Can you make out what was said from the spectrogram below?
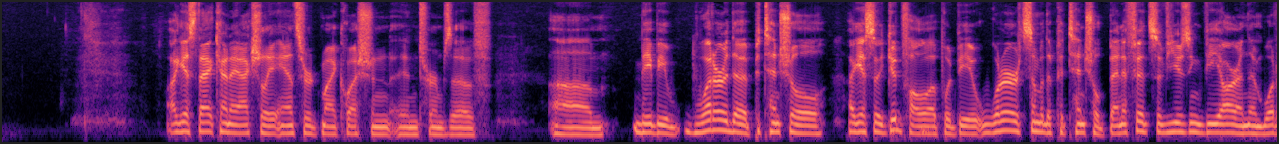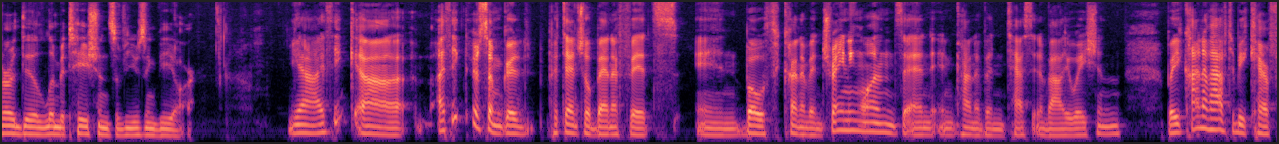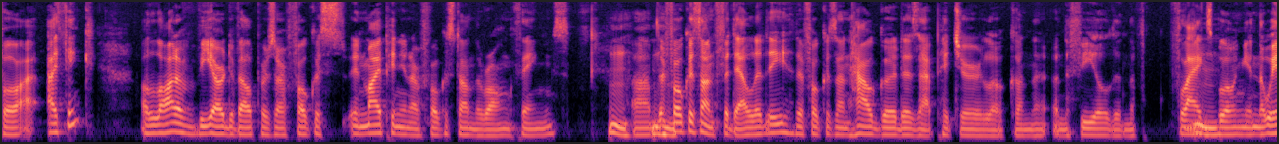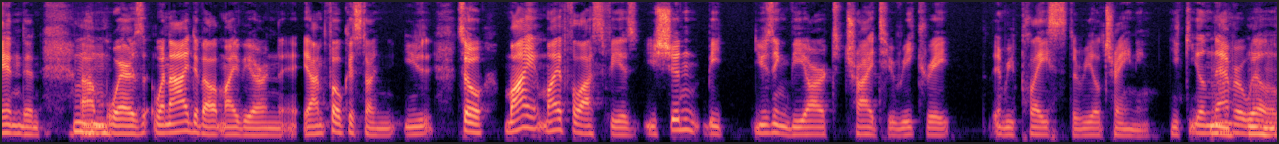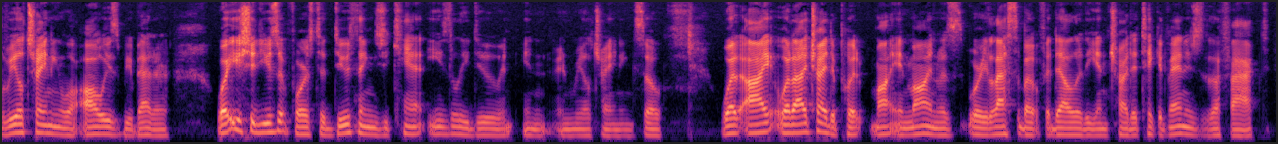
I guess that kind of actually answered my question in terms of um, maybe what are the potential. I guess a good follow up would be what are some of the potential benefits of using VR, and then what are the limitations of using VR? Yeah, I think uh, I think there's some good potential benefits in both kind of in training ones and in kind of in test and evaluation, but you kind of have to be careful. I, I think a lot of VR developers are focused, in my opinion, are focused on the wrong things. Hmm. Um, they're mm-hmm. focused on fidelity. They're focused on how good does that pitcher look on the on the field and the flags mm. blowing in the wind. And um, mm. whereas when I develop my VR, and I'm focused on you. So my my philosophy is you shouldn't be using VR to try to recreate and replace the real training. You, will mm. never will. Mm-hmm. Real training will always be better. What you should use it for is to do things you can't easily do in, in, in real training. So what I what I tried to put my in mind was worry less about fidelity and try to take advantage of the fact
